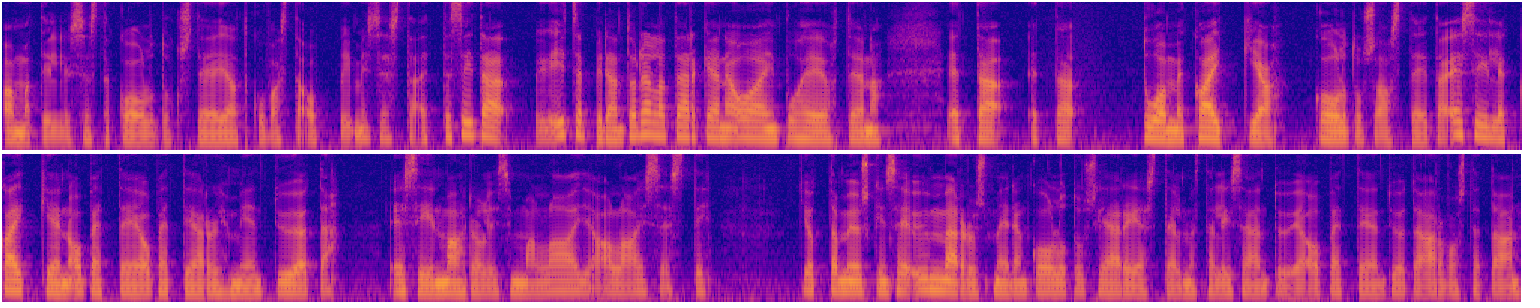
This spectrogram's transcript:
ammatillisesta koulutuksesta ja jatkuvasta oppimisesta. Että sitä itse pidän todella tärkeänä OAIn puheenjohtajana, että, että tuomme kaikkia koulutusasteita esille, kaikkien opettajien ja opettajaryhmien työtä esiin mahdollisimman laaja-alaisesti, jotta myöskin se ymmärrys meidän koulutusjärjestelmästä lisääntyy ja opettajien työtä arvostetaan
